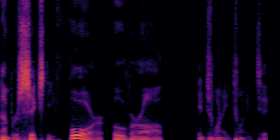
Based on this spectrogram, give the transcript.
number 64 overall in 2022.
